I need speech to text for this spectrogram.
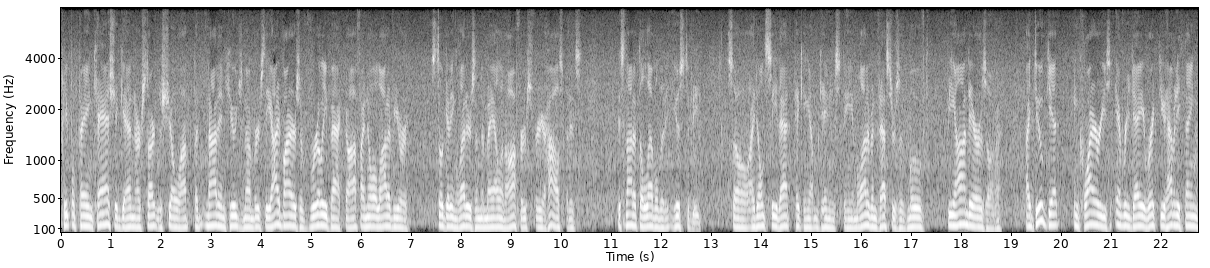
people paying cash again are starting to show up, but not in huge numbers. The iBuyers have really backed off. I know a lot of you are still getting letters in the mail and offers for your house, but it's it's not at the level that it used to be. So I don't see that picking up and gaining steam. A lot of investors have moved beyond Arizona. I do get inquiries every day. Rick, do you have anything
